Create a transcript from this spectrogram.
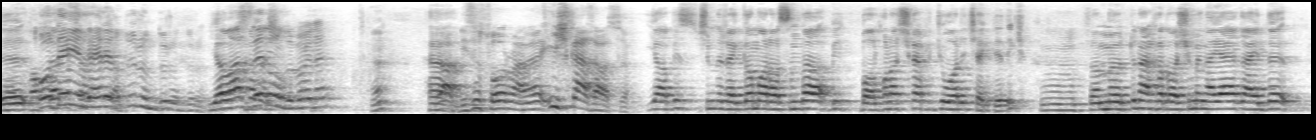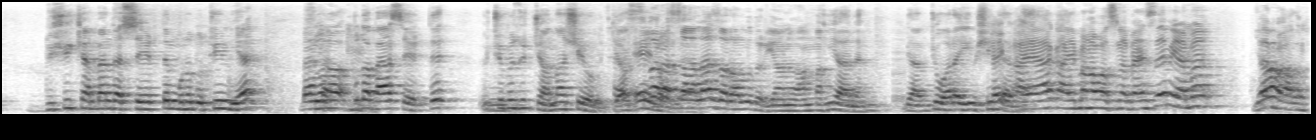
Ee, O değil de sen- hele durun durun durun. Ya Size arkadaş- ne oldu böyle? He? he. Ya bizi sorma ha, iş kazası. Ya biz şimdi reklam arasında bir balkona çıkıp bir cuvarı çek dedik. Sonra Mühittin arkadaşımın ayağı kaydı. Düşüyken ben de seyirttim bunu tutayım diye. Ben Sonra bu da ben seyirtti. Üçümüz üç candan şey olduk ya. Sigara Eyvallah. sağlığa zararlıdır yani anla. Yani yani cuvara iyi bir şey Pek gelmiş. ayağa kayma havasına benzemiyor ama Ya ya bağalım.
